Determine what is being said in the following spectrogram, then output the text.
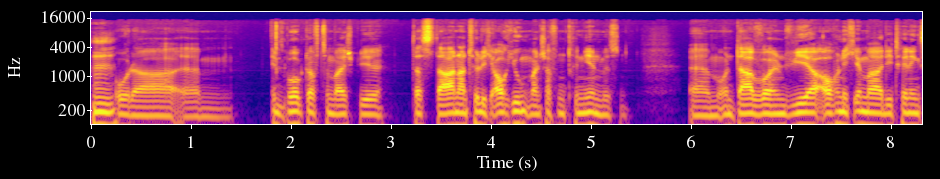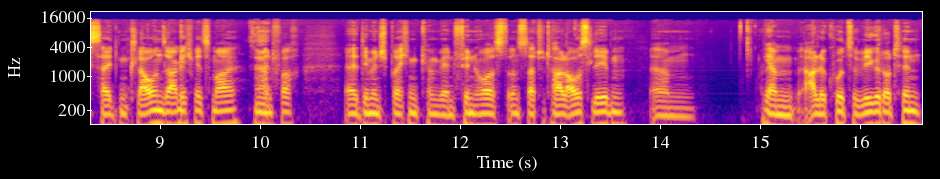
hm. oder ähm, in Burgdorf zum Beispiel dass da natürlich auch Jugendmannschaften trainieren müssen. Ähm, und da wollen wir auch nicht immer die Trainingszeiten klauen, sage ich jetzt mal ja. einfach. Äh, dementsprechend können wir in Finnhorst uns da total ausleben. Ähm, wir haben alle kurze Wege dorthin,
